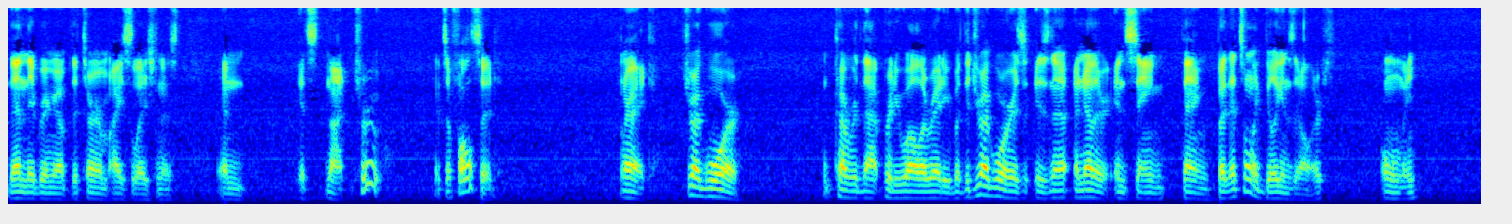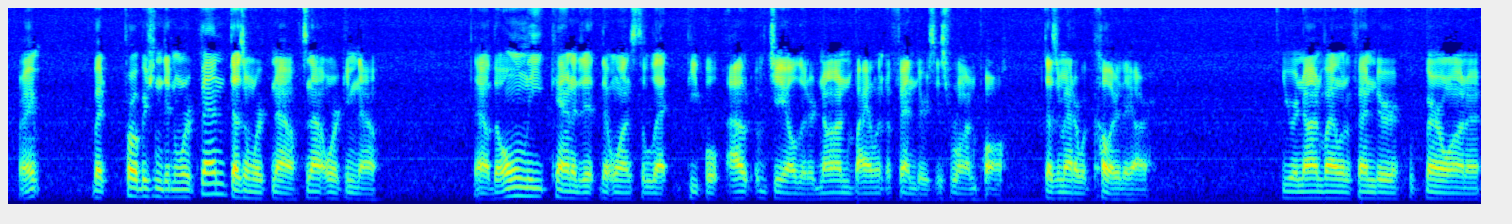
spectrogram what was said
then they bring up the term isolationist, and it's not true. It's a falsehood. All right, drug war. We covered that pretty well already, but the drug war is is another insane thing. But that's only billions of dollars, only right? But prohibition didn't work then, doesn't work now. It's not working now. Now, the only candidate that wants to let people out of jail that are non-violent offenders is Ron Paul. Doesn't matter what color they are. You're a non-violent offender with marijuana,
